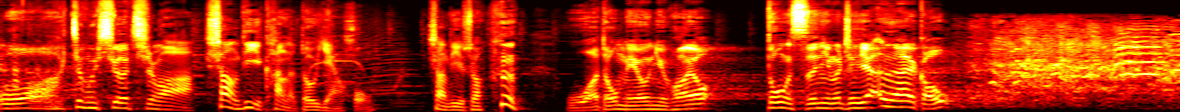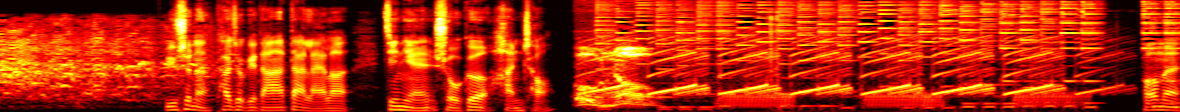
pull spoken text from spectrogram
哇，这么奢侈吗？上帝看了都眼红。上帝说：“哼，我都没有女朋友，冻死你们这些恩爱狗。”于是呢，他就给大家带来了今年首个寒潮。朋友们，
